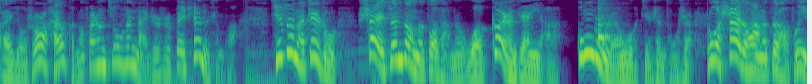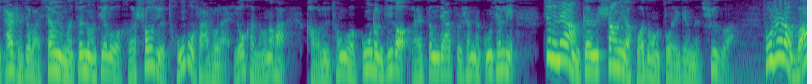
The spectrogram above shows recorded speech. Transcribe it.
哎，有时候还有可能发生纠纷乃至是被骗的情况。其次呢，这种晒捐赠的做法呢，我个人建议啊。人物谨慎从事。如果晒的话呢，最好从一开始就把相应的捐赠记录和收据同步发出来。有可能的话，考虑通过公证机构来增加自身的公信力，尽量跟商业活动做一定的区隔。同时呢，网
